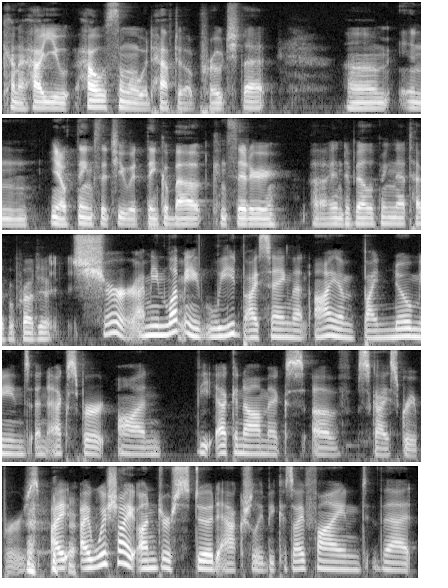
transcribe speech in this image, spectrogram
kind of how you how someone would have to approach that um, in you know things that you would think about consider uh, in developing that type of project sure i mean let me lead by saying that i am by no means an expert on the economics of skyscrapers I, I wish i understood actually because i find that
